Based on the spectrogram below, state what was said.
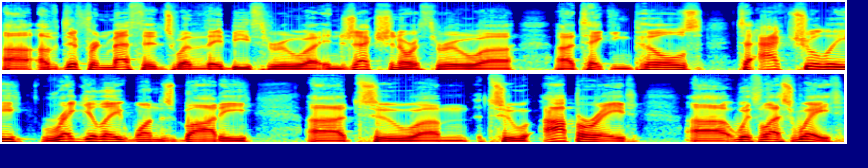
Uh, of different methods, whether they be through uh, injection or through uh, uh, taking pills, to actually regulate one's body uh, to um, to operate with less weight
